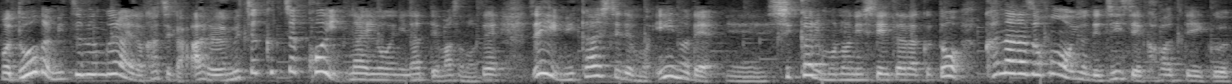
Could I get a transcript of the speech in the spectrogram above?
まあ、動画3つ分ぐらいの価値があるめちゃくちゃ濃い内容になってますのでぜひ見返対してでもいいので、えー、しっかりものにしていただくと必ず本を読んで人生変わっていく。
